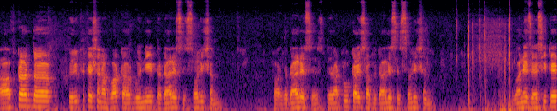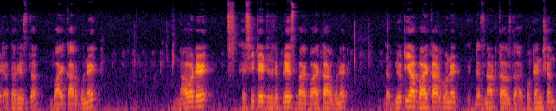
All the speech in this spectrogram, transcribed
after the purification of water we need the dialysis solution for the dialysis there are two types of the dialysis solution one is acetate other is the bicarbonate Nowadays, acetate is replaced by bicarbonate. The beauty of bicarbonate, it does not cause the hypotension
